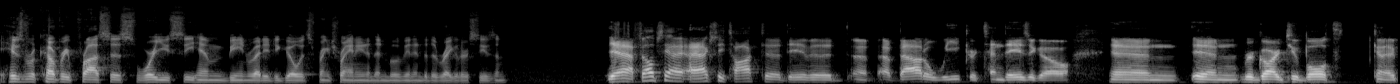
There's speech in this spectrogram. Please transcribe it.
his recovery process, where you see him being ready to go at spring training and then moving into the regular season? Yeah, Phelps. I actually talked to David uh, about a week or ten days ago, and in regard to both kind of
